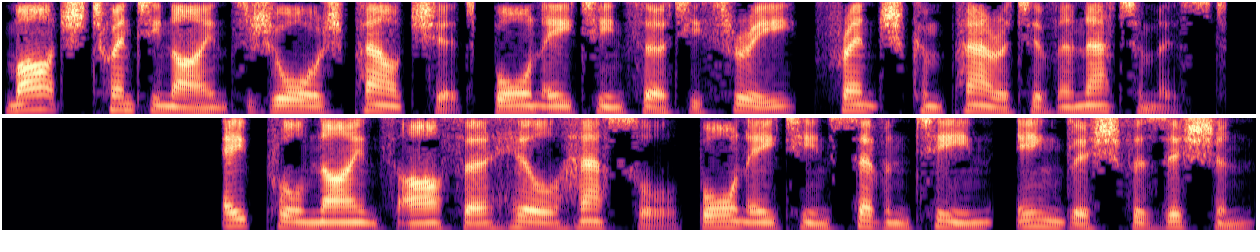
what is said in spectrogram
March 29 – Georges Pouchet born 1833, French comparative anatomist. April 9 – Arthur Hill Hassall born 1817, English physician,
